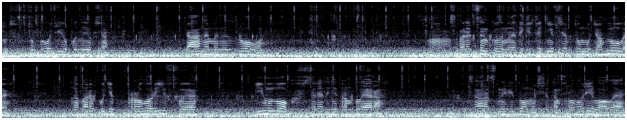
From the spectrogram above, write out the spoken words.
Тут добродій опинився. Тягне мене знову. Цим, коли мене декілька днів тому тягнули, на баракуді прогорів е, бігунок всередині трамблера. Зараз невідомо, що там прогоріло, але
